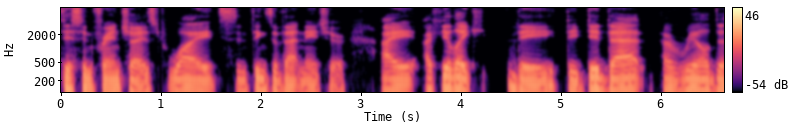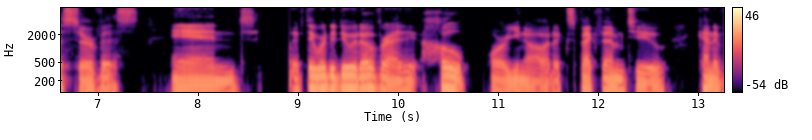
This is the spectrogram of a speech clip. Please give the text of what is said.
disenfranchised whites and things of that nature. I I feel like they they did that a real disservice and if they were to do it over I hope or you know I would expect them to kind of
